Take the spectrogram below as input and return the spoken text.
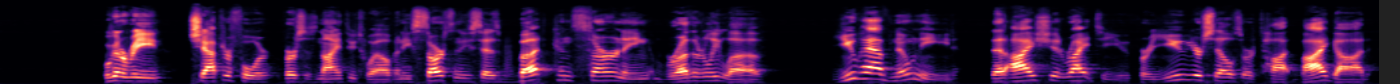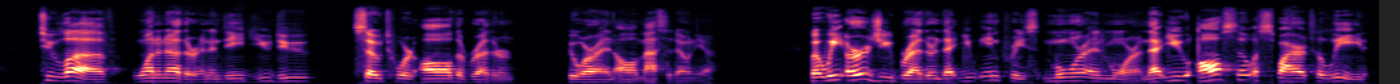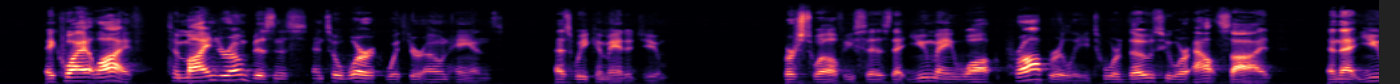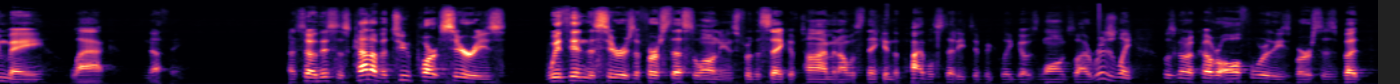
We're going to read chapter 4, verses 9 through 12. And he starts and he says, But concerning brotherly love, you have no need that I should write to you, for you yourselves are taught by God to love one another. And indeed, you do so toward all the brethren who are in all Macedonia. But we urge you, brethren, that you increase more and more, and that you also aspire to lead a quiet life, to mind your own business, and to work with your own hands, as we commanded you. Verse 12, he says, That you may walk properly toward those who are outside, and that you may lack nothing. And so, this is kind of a two part series within the series of First Thessalonians for the sake of time. And I was thinking the Bible study typically goes long, so I originally was going to cover all four of these verses. But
